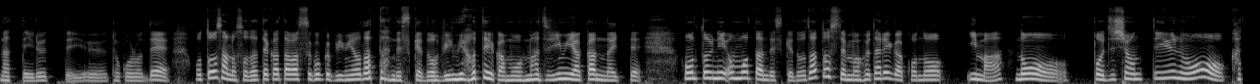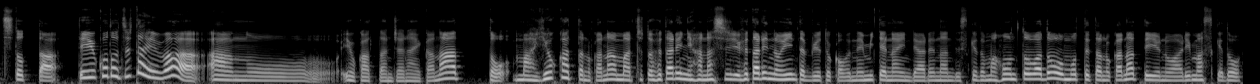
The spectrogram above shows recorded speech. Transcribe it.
なっているっていうところでお父さんの育て方はすごく微妙だったんですけど 微妙っていうかもうマジ意味わかんないって本当に思ったんですけどだとしても2人がこの今のポジションっていうのを勝ち取ったっていうこと自体はあの良かったんじゃないかなっとまあ良かったのかな。まあちょっと2人に話2人のインタビューとかをね見てないんであれなんですけどまあ本当はどう思ってたのかなっていうのはありますけど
